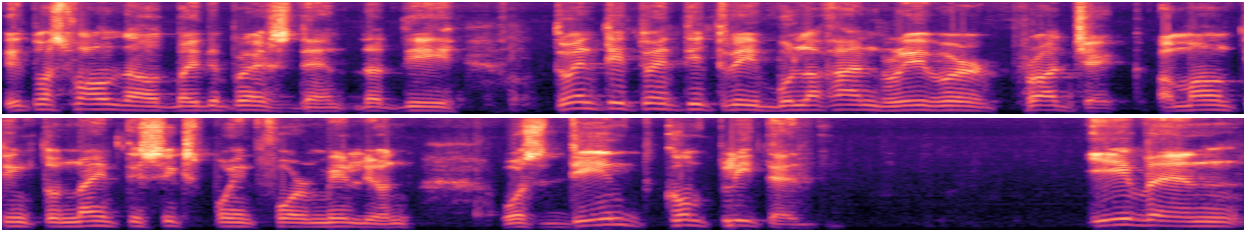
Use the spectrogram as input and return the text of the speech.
it was found out by the President that the 2023 Bulacan River project amounting to 96.4 million was deemed completed even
